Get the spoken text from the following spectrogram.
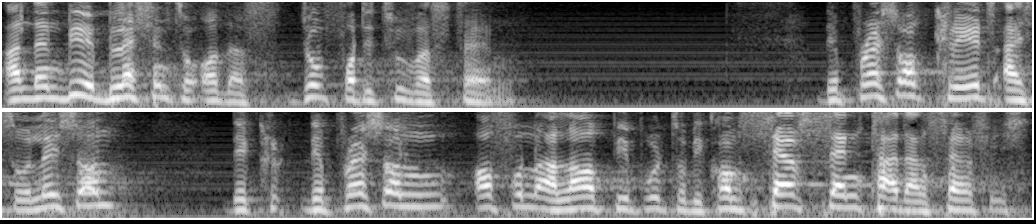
And then be a blessing to others. Job 42, verse 10. Depression creates isolation. Depression often allows people to become self centered and selfish.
